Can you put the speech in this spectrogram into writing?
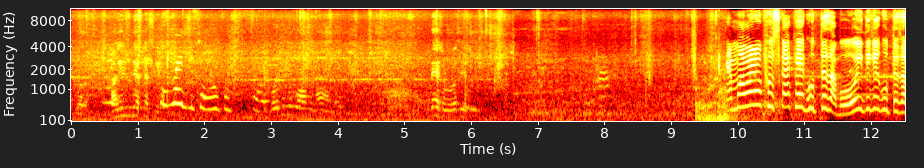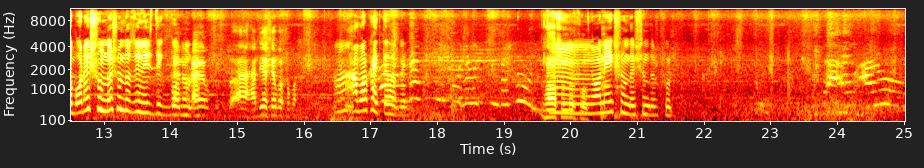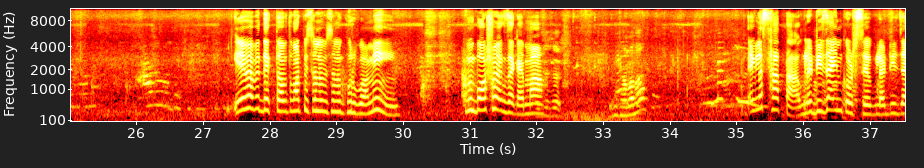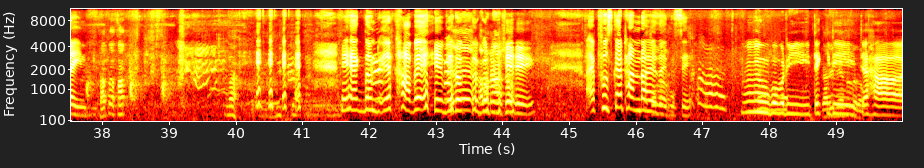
এমন আমরা ফুচকা খেয়ে ঘুরতে যাব? ওই দিকে ঘুরতে যাব। অনেক সুন্দর সুন্দর জিনিস দেখব আমরা। আবার খাইতে হবে। হ্যাঁ সুন্দর ফুল অনেক সুন্দর সুন্দর ফুল এইভাবে দেখতে হবে তোমার পিছনে পিছনে ঘুরবো আমি। তুমি বসো এক জায়গায় মা। এগুলো ছাতা ওগুলো ডিজাইন করছে ওগুলা ডিজাইন। একদম এ খাবে বিরক্ত করবে। আর ফুচকা ঠান্ডা হয়ে যাইতেছে। হুম বাবারি এটা কি রে এটা হায়।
